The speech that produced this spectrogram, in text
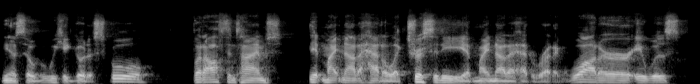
you know, so we could go to school, but oftentimes it might not have had electricity. It might not have had running water. It was,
